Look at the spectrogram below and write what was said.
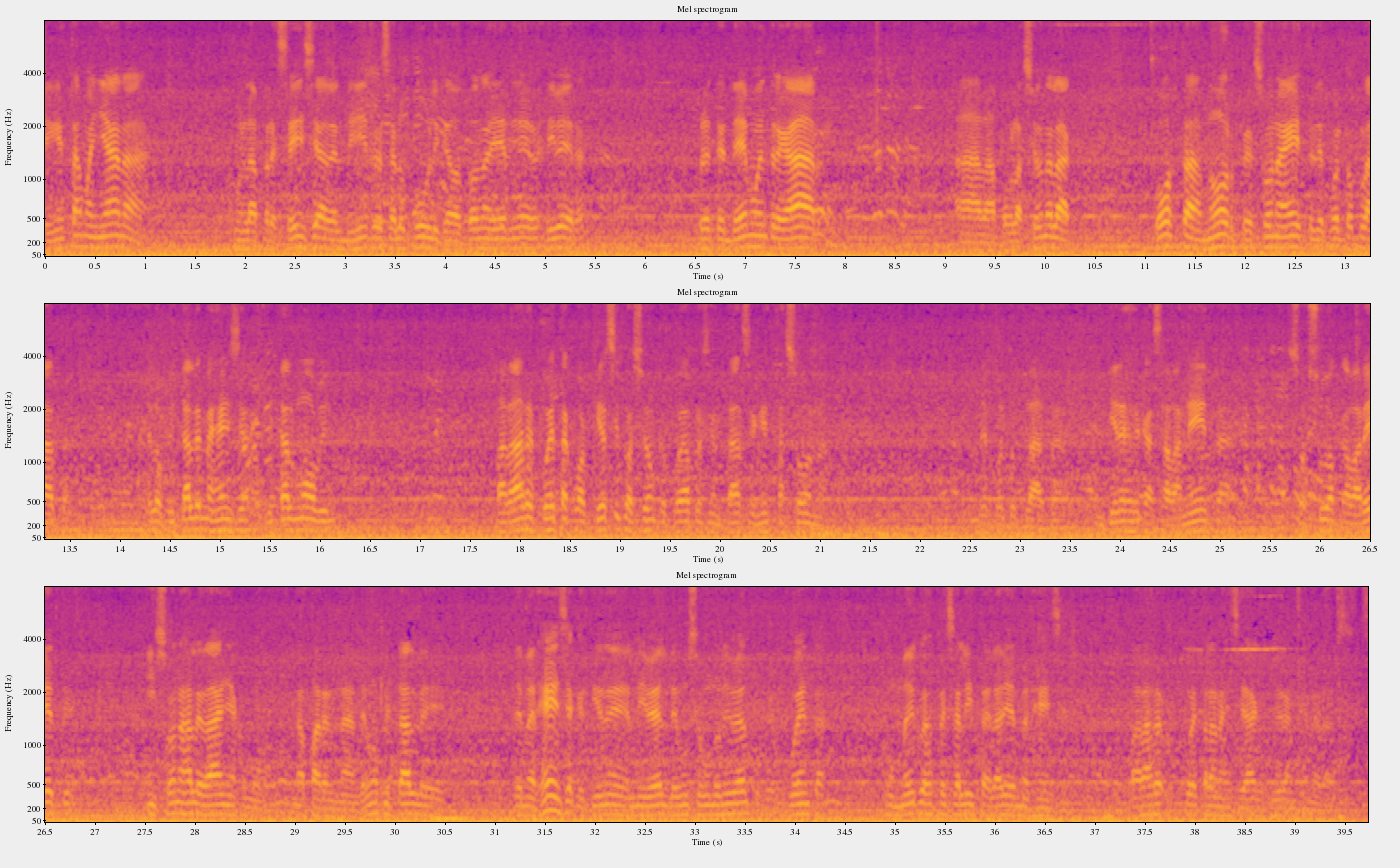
en esta mañana, con la presencia del ministro de Salud Pública, doctor Nadir Rivera, pretendemos entregar a la población de la costa norte, zona este de Puerto Plata, el hospital de emergencia, hospital móvil, para dar respuesta a cualquier situación que pueda presentarse en esta zona de Puerto Plata. Entiendes de Casabaneta, Sosúa, Cabarete y zonas aledañas como la Hernández. Un hospital de, de emergencia que tiene el nivel de un segundo nivel porque cuenta con médicos especialistas del área de emergencia para respuesta a las necesidades que pudieran generarse.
